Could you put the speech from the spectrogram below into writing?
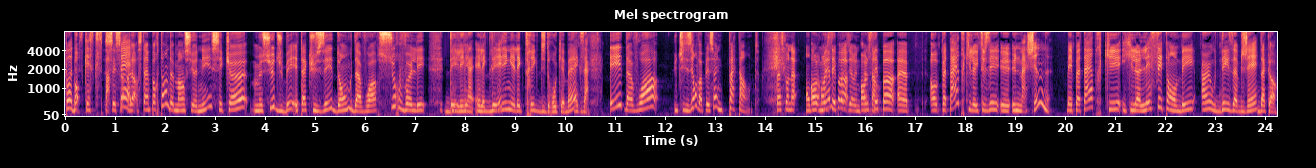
pas de ce qu'est-ce qui se passait. C'est ça. Alors, c'est important de mentionner, c'est que M. Dubé est accusé donc d'avoir survolé des, Des lignes électriques. des lignes électriques d'Hydro-Québec Exact. et d'avoir on va appeler ça une patente. Parce qu'on a, on peut on, on même sait pas, pas. dire une on patente. le sait pas. Euh, on- peut-être qu'il a utilisé une machine, mais peut-être qu'il a laissé tomber un ou des objets D'accord.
